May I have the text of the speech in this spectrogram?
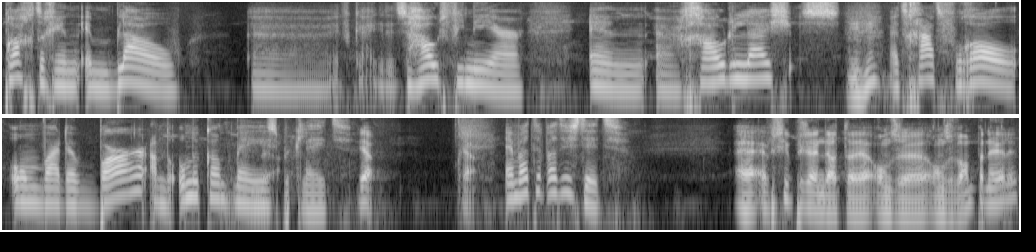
prachtig in, in blauw. even kijken, dit is houtfineer en uh, gouden lijstjes. Mhm. Mm -hmm. Het gaat vooral om waar de bar aan de onderkant mee is ja. bekleed. Ja. ja. En wat, wat is dit? Uh, in principe zijn dat uh, onze, onze wandpanelen.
